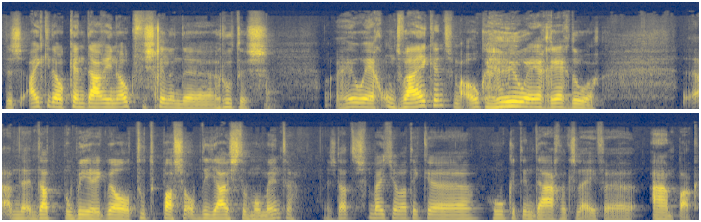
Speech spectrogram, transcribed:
Dus Aikido kent daarin ook verschillende routes. Heel erg ontwijkend, maar ook heel erg rechtdoor en dat probeer ik wel toe te passen op de juiste momenten. Dus dat is een beetje wat ik, uh, hoe ik het in het dagelijks leven uh, aanpak.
